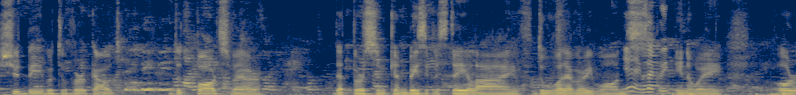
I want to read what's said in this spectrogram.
should be able to work out the parts where that person can basically stay alive do whatever he wants Yeah, exactly. in a way or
